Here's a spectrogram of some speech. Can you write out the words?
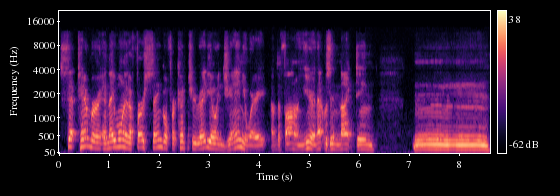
September, and they wanted a first single for country radio in January of the following year, and that was in nineteen ninety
